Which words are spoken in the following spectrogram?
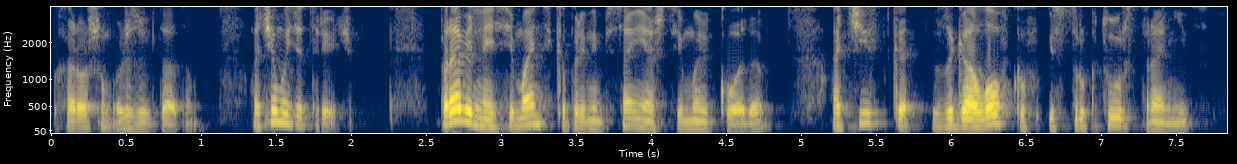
хорошим результатам. О чем идет речь? Правильная семантика при написании HTML-кода, очистка заголовков и структур страниц –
